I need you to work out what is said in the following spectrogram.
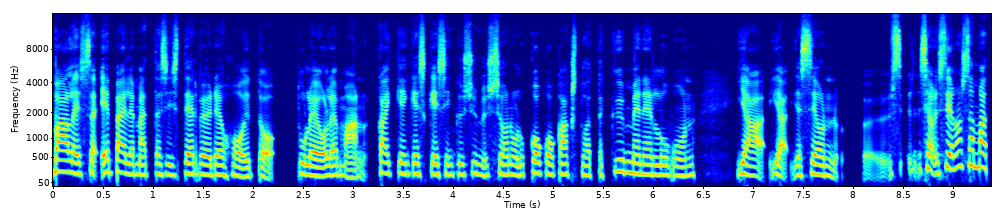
vaaleissa epäilemättä siis terveydenhoito tulee olemaan kaikkein keskeisin kysymys. Se on ollut koko 2010-luvun ja, ja, ja se on, se on, siellä on samat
